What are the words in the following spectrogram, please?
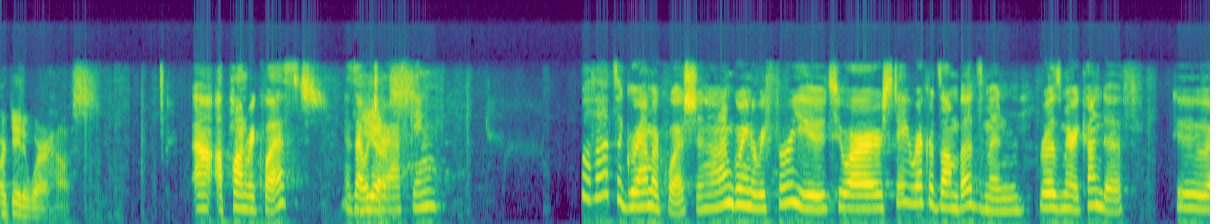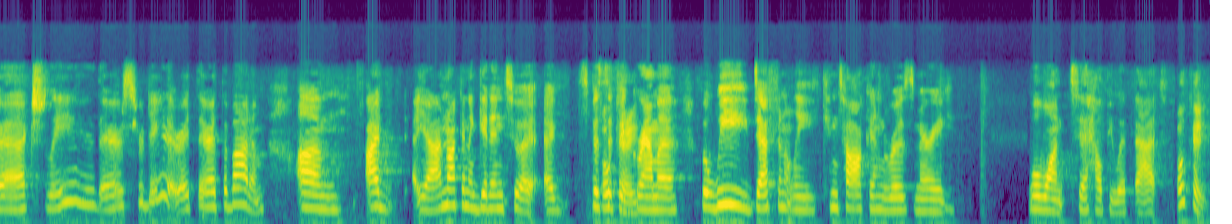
our data warehouse? Uh, upon request, is that what you're Yes. asking? Well, that's a GRAMA question, and I'm going to refer you to our state records ombudsman, Rosemary Cundiff, who actually, there's her data right there at the bottom. Um, I, yeah, I'm not going to get into a, a specific Okay. GRAMA, but we definitely can talk, and Rosemary will want to help you with that Okay,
